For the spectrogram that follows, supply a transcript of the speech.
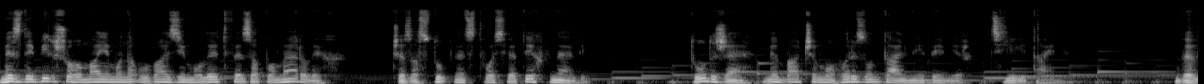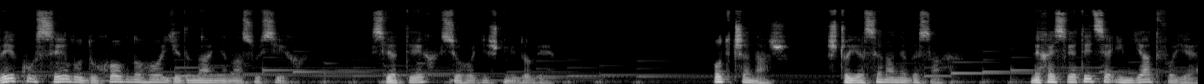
ми здебільшого маємо на увазі молитви за померлих чи заступництво святих в небі. Тут же ми бачимо горизонтальний вимір цієї тайни, велику силу духовного єднання нас усіх, святих сьогоднішньої доби. Отче наш, що єси на небесах, нехай святиться ім'я Твоє,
